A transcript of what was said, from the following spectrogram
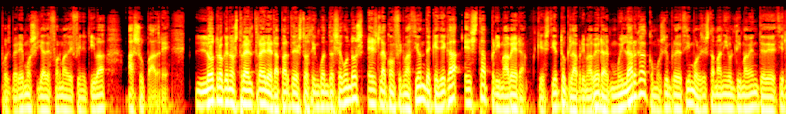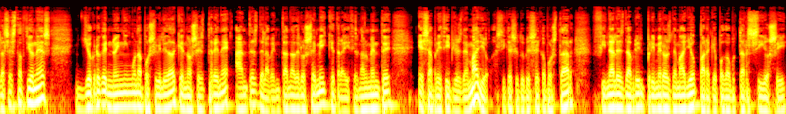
pues veremos ya de forma definitiva, a su padre. Lo otro que nos trae el tráiler, aparte de estos 50 segundos, es la confirmación de que llega esta primavera, que es cierto que la primavera es muy larga, como siempre decimos, esta manía últimamente de decir las estaciones, yo creo que no hay ninguna posibilidad que no se estrene antes de la ventana de los semi, que tradicionalmente es a principios de mayo, así que si tuviese que apostar, finales de abril, primeros de mayo, para que pueda optar sí o sí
